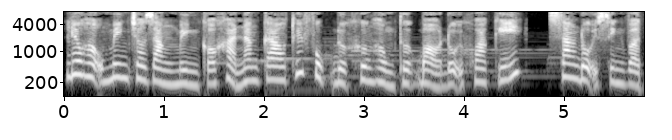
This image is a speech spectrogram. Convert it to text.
Liêu Hậu Minh cho rằng mình có khả năng cao thuyết phục được Khương Hồng Thược bỏ đội khoa kỹ, sang đội sinh vật.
